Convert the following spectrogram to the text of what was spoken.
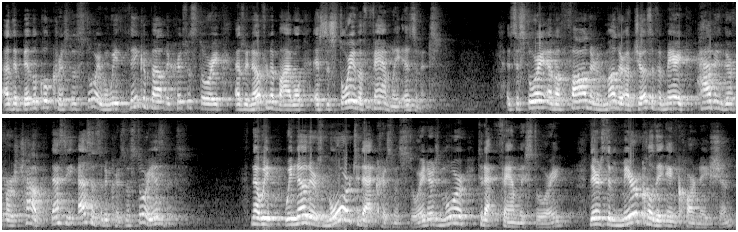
of the biblical Christmas story. When we think about the Christmas story as we know it from the Bible, it's the story of a family, isn't it? It's the story of a father and a mother, of Joseph and Mary having their first child. That's the essence of the Christmas story, isn't it? Now, we, we know there's more to that Christmas story. There's more to that family story. There's the miracle of the incarnation.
